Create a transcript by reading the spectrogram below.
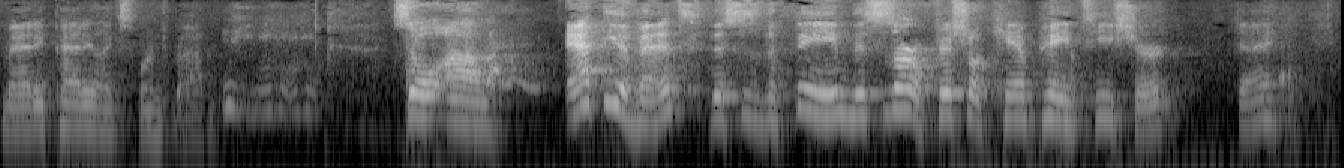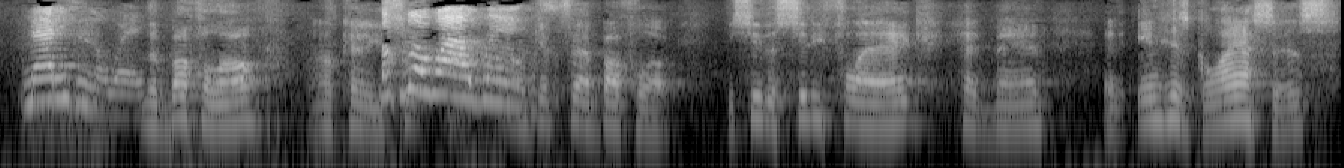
Maddie Patty like SpongeBob. so um, at the event, this is the theme. This is our official campaign T-shirt. Okay, Maddie's in the way. the buffalo. Okay, you see, Buffalo Wild oh, Wings. gets that buffalo. You see the city flag headband, and in his glasses,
